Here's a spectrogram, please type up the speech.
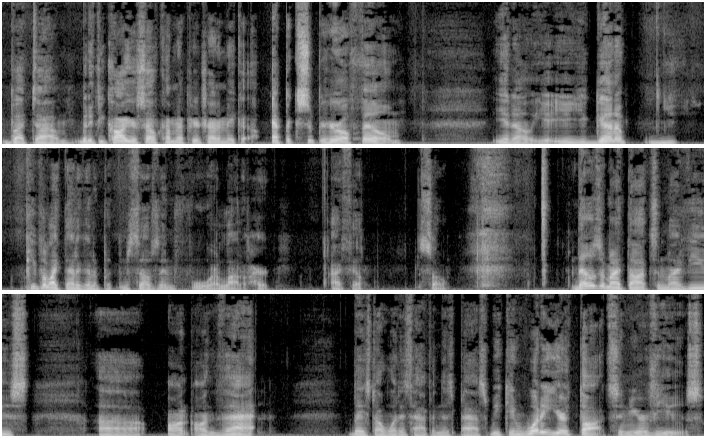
But um, but if you call yourself coming up here trying to make an epic superhero film, you know, you, you you're gonna you, people like that are gonna put themselves in for a lot of hurt. I feel so. Those are my thoughts and my views uh, on on that, based on what has happened this past weekend. What are your thoughts and your views?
